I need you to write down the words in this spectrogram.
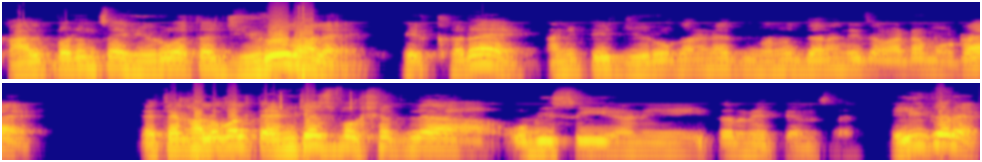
कालपर्यंतचा हिरो आता झिरो झालाय. हे खरं आहे आणि ते झिरो करण्यात मनोज दरांगेचा वाटा मोठा आहे. त्याच्या खालोखाल त्यांच्याच पक्षातल्या ओबीसी आणि इतर नेत्यांचा आहे. हेही खरं आहे.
